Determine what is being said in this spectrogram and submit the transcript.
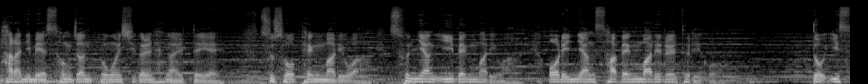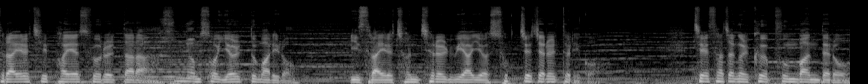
하나님의 성전 봉헌식을 행할 때에 수소 100마리와 순양 200마리와 어린 양 400마리를 드리고 또 이스라엘 지파의 수를 따라 순염소 12마리로 이스라엘 전체를 위하여 속죄제를 드리고 제사장을 그 분반대로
